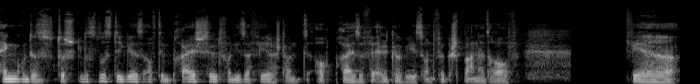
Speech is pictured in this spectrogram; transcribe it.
eng. Und das, das, das Lustige ist, auf dem Preisschild von dieser Fähre stand auch Preise für LKWs und für Gespanne drauf. Wäre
